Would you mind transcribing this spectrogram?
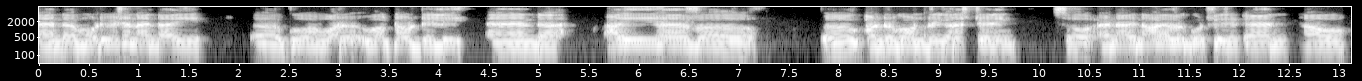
and motivation, and I uh, go work, worked out daily, and uh, I have uh, undergone rigorous training so, and I now have a good physique, and now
